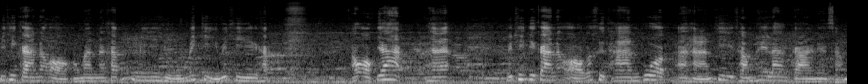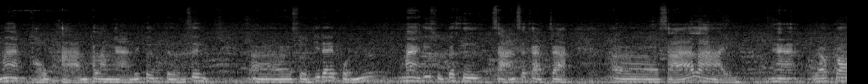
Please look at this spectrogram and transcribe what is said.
วิธีการเอาออกของมันนะครับ มีอยู่ไม่กี่วิธีครับ เอาออกยากนะฮะ วิธีการเอาออกก็คือทานพวกอาหารที่ทำให้ร่างกายเนี่ยสามารถเผาผลาญพลังงานได้เพิ่มเติม ซึ่งส่วนที่ได้ผลมากที่สุดก็คือสารสกัดจากสาหร่ายนะฮะ แล้วก็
